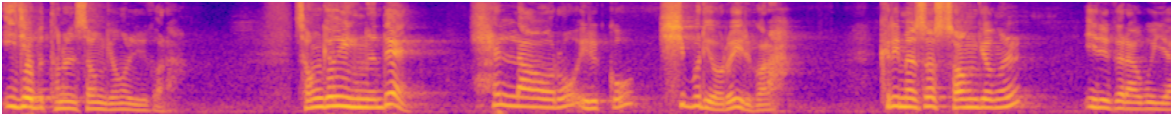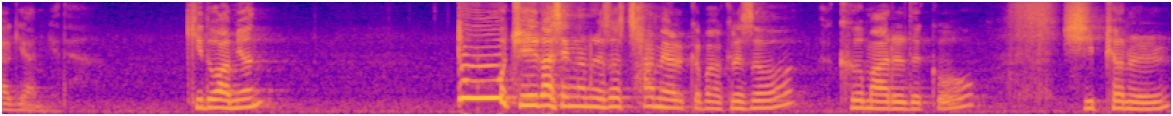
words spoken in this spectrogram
이제부터는 성경을 읽어라. 성경을 읽는데 헬라어로 읽고 히브리어로 읽어라. 그러면서 성경을 읽으라고 이야기합니다. 기도하면 또 죄가 생각나서 참여할까봐 그래서 그 말을 듣고 시편을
